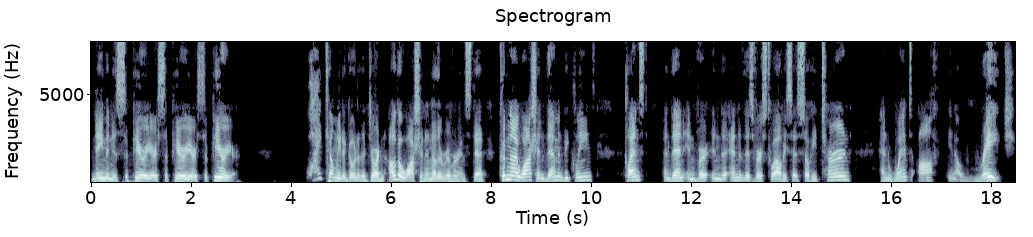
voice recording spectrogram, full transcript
Naaman is superior, superior, superior. Why tell me to go to the Jordan? I'll go wash in another river instead. Couldn't I wash in them and be cleansed, cleansed? And then in, ver- in the end of this verse 12, he says, So he turned and went off in a rage.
